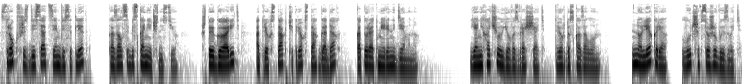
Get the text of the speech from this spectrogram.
Срок в 60-70 лет казался бесконечностью. Что и говорить о 300-400 годах, которые отмерены демону. «Я не хочу ее возвращать», твердо сказал он. Но лекаря лучше все же вызвать.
